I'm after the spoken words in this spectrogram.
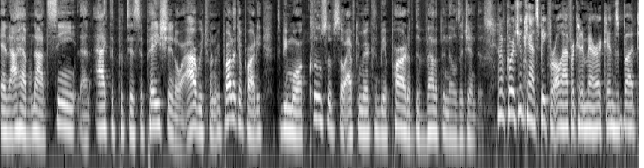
and I have not seen an active participation or outreach from the Republican Party to be more inclusive so African Americans can be a part of developing those agendas. And of course, you can't speak for all African Americans, but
